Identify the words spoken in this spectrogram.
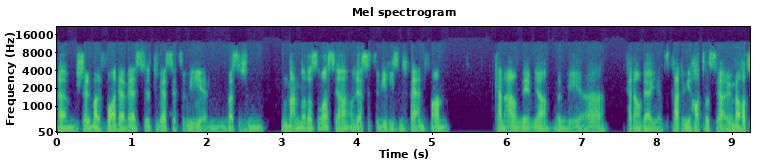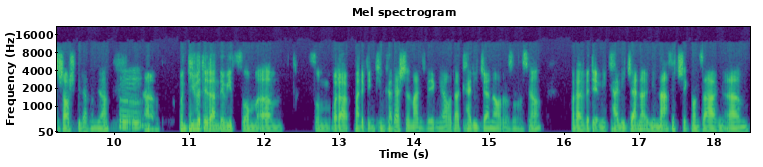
Ähm, stell dir mal vor, da wärst, du wärst jetzt irgendwie, ein, was ich, ein, ein, Mann oder sowas, ja, und wärst jetzt irgendwie Riesenfan von, keine Ahnung wem, ja, irgendwie, äh, keine Ahnung, wer jetzt gerade irgendwie hot ist, ja, irgendeine hotte Schauspielerin, ja. Mhm. Ähm, und die wird dir dann irgendwie zum, ähm, zum, oder meinetwegen Kim Kardashian meinetwegen, ja, oder Kylie Jenner oder sowas, ja. Und dann wird irgendwie Kylie Jenner irgendwie Nachricht schicken und sagen, ähm,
